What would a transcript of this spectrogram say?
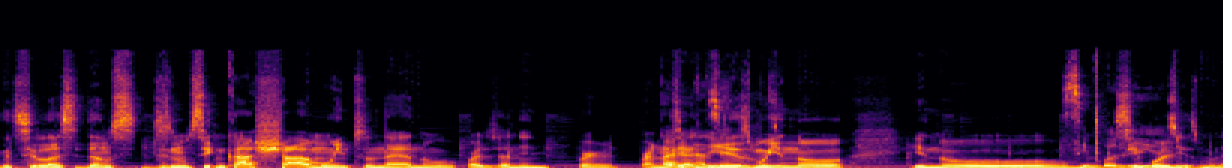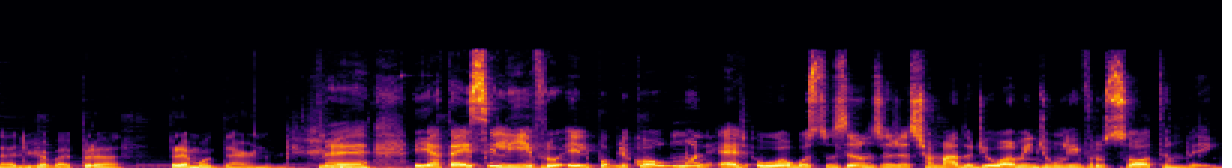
esse lance de não, de não se encaixar muito, né? No parnasianismo e no, e no simbolismo. simbolismo, né? Ele já vai para pré-moderno. É, e até esse livro, ele publicou um, é, o Augusto dos Anjos é chamado de O Homem de um Livro Só também,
